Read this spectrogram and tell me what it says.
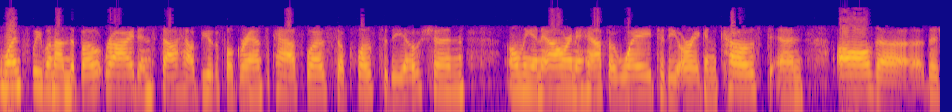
once we went on the boat ride and saw how beautiful Grants Pass was, so close to the ocean, only an hour and a half away to the Oregon coast, and all the the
